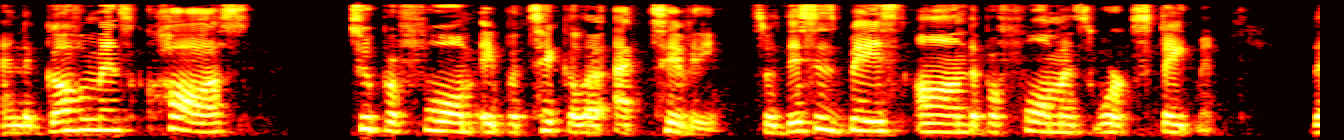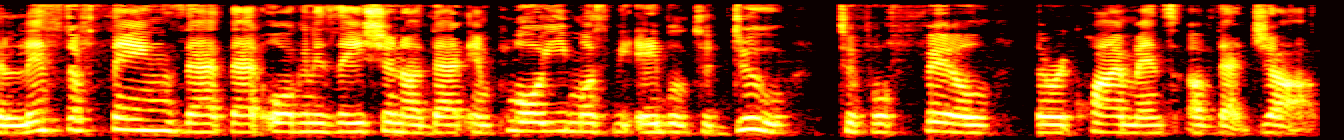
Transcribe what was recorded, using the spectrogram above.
and the government's cost to perform a particular activity. So this is based on the performance work statement. The list of things that that organization or that employee must be able to do to fulfill the requirements of that job.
